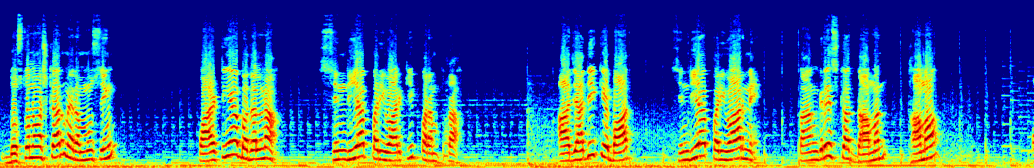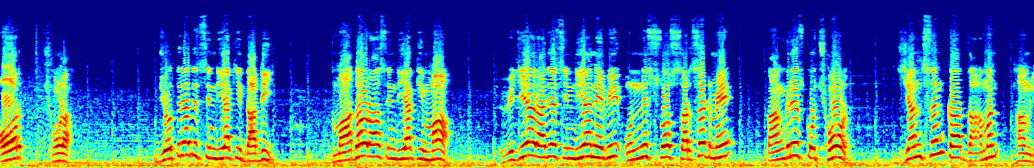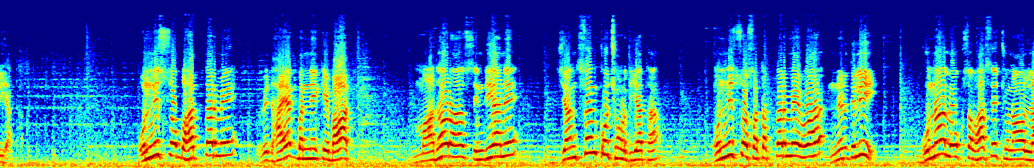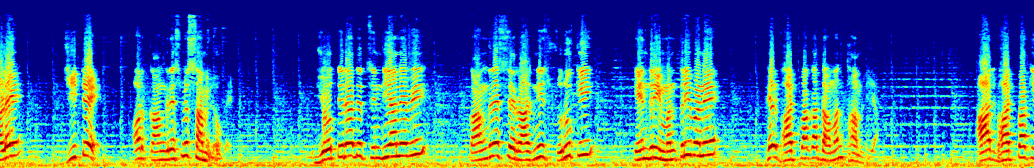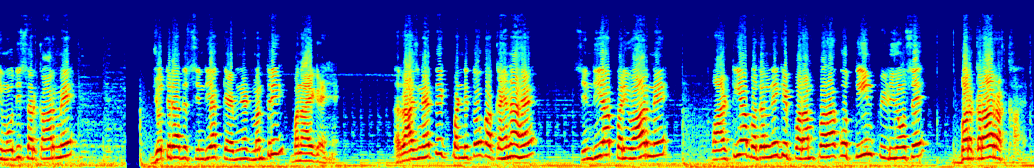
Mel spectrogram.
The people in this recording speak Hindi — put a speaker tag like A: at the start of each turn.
A: दोस्तों नमस्कार, मैं रमू सिंह। पार्टियाँ बदलना सिंधिया परिवार की परंपरा। आज़ादी के बाद सिंधिया परिवार ने कांग्रेस का दामन थामा और छोड़ा। ज्योतिरादित्य सिंधिया की दादी माधवराव सिंधिया की माँ विजया राजे सिंधिया ने भी उन्नीस सौ सड़सठ में कांग्रेस को छोड़ जनसंघ का दामन थाम लिया था। 1972 में विधायक बनने के बाद माधवराव सिंधिया ने जनसंघ को छोड़ दिया था। 1977 में वह निर्दलीय गुना लोकसभा से चुनाव लड़े, जीते और कांग्रेस में शामिल हो गए। ज्योतिरादित्य सिंधिया ने भी कांग्रेस से राजनीति शुरू की, केंद्रीय मंत्री बने फिर भाजपा का दामन थाम लिया। आज भाजपा की मोदी सरकार में ज्योतिरादित्य सिंधिया कैबिनेट मंत्री बनाए गए हैं। राजनीतिक पंडितों का कहना है, सिंधिया परिवार ने पार्टियाँ बदलने की परंपरा को तीन पीढ़ियों से बरकरार रखा है।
